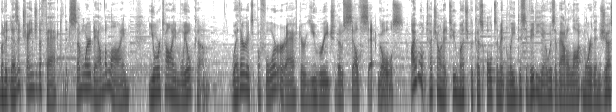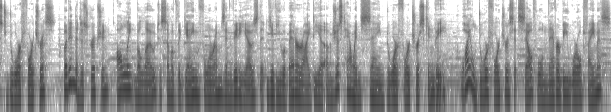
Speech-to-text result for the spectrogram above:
but it doesn't change the fact that somewhere down the line, your time will come, whether it's before or after you reach those self set goals. I won't touch on it too much because ultimately this video is about a lot more than just Dwarf Fortress, but in the description, I'll link below to some of the game forums and videos that give you a better idea of just how insane Dwarf Fortress can be. While Dwarf Fortress itself will never be world famous,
